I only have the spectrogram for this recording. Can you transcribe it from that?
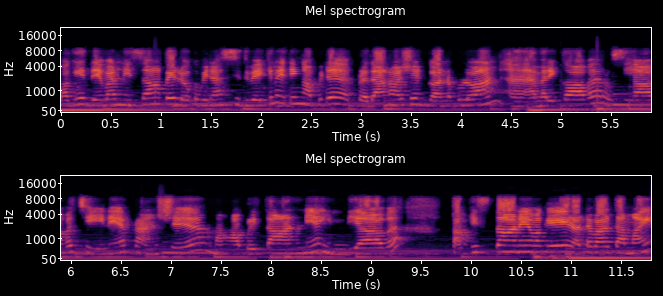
වගේ දේවල් නිසා අපේ ලෝක විනාශ සිදුවේ කියලා ඉතින් අපිට ප්‍රධාන වශයෙන් ගන්න පුළුවන් ඇමරිකාව රුසියාව චීනය ප්‍රංශය මහා බ්‍රිතාන්‍ය ඉන්දියාව පකිස්ථානය වගේ රටවල් තමයි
